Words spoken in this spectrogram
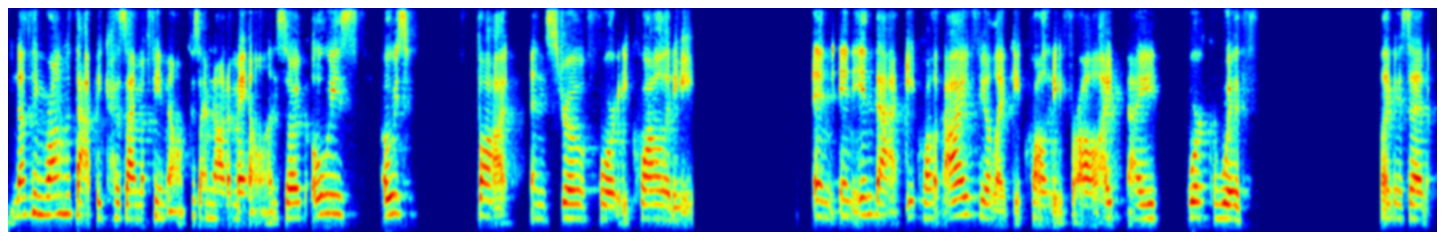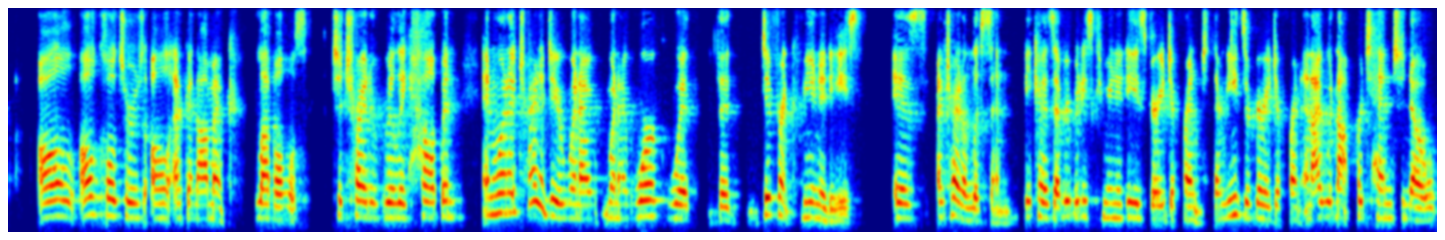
nothing wrong with that because I'm a female, because I'm not a male. And so I've always, always fought and strove for equality. And, and in that equality, I feel like equality for all. I, I work with, like I said, all all cultures, all economic levels to try to really help. And and what I try to do when I when I work with the different communities is I try to listen because everybody's community is very different. Their needs are very different. And I would not pretend to know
